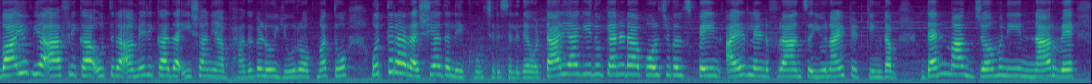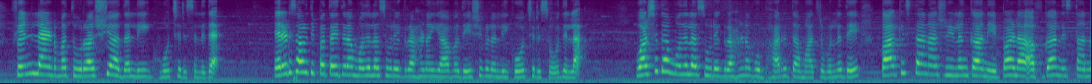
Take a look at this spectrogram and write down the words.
ವಾಯುವ್ಯ ಆಫ್ರಿಕಾ, ಉತ್ತರ ಅಮೆರಿಕಾದ ಈಶಾನ್ಯ ಭಾಗಗಳು, ಯುರೋಪ್ ಮತ್ತು ಉತ್ತರ ರಷ್ಯಾದಲ್ಲಿ ಗೋಚರಿಸಲಿದೆ. ಒಟ್ಟಾರೆಯಾಗಿ ಇದು Canada, Portugal, Spain, Ireland, France, United Kingdom, Denmark, Germany, Norway, Finland ಮತ್ತು ರಷ್ಯಾದಲ್ಲಿ ಗೋಚರಿಸಲಿದೆ. ಎರಡು ಸಾವಿರದ ಇಪ್ಪತ್ತೈದರ ಮೊದಲ ಸೂರ್ಯಗ್ರಹಣ ಯಾವ ದೇಶಗಳಲ್ಲಿ ಗೋಚರಿಸುವುದಿಲ್ಲ. ವರ್ಷದ ಮೊದಲ ಸೂರ್ಯಗ್ರಹಣವು ಭಾರತ ಮಾತ್ರವಲ್ಲದೆ Pakistan, Sri Lanka, Nepal, Afghanistan,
